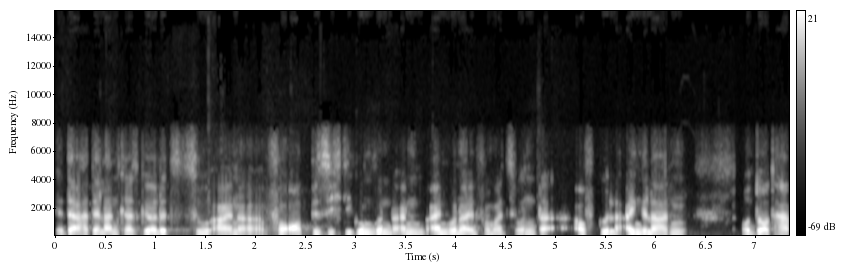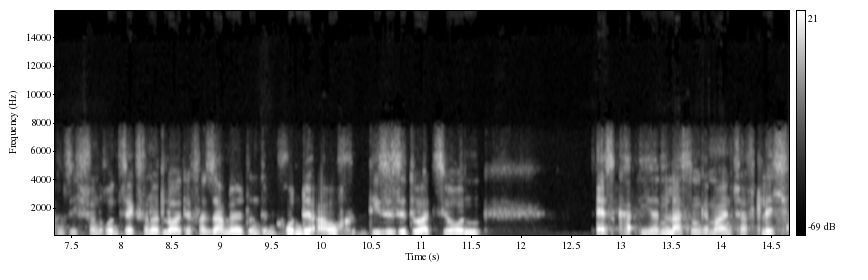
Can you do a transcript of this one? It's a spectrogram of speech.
Da hat der Landkreis Görlitz zu einer Vorortbesichtigung und einer Einwohnerinformation eingeladen. Und dort haben sich schon rund 600 Leute versammelt und im Grunde auch diese Situation eskalieren lassen gemeinschaftlich.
